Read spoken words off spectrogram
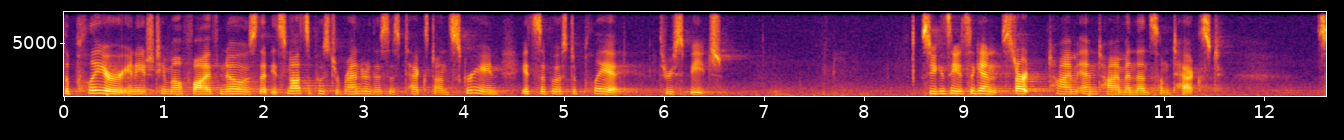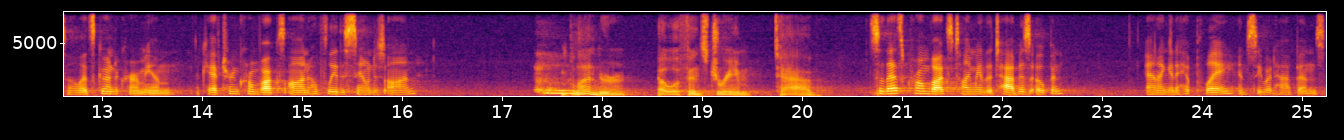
the player in HTML5 knows that it's not supposed to render this as text on screen, it's supposed to play it through speech. So you can see it's, again, start time, end time, and then some text. So let's go into Chromium. Okay, I've turned Chromevox on. Hopefully the sound is on. Blender, Elephant's Dream, tab. So that's Chromevox telling me the tab is open. And I'm going to hit play and see what happens.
